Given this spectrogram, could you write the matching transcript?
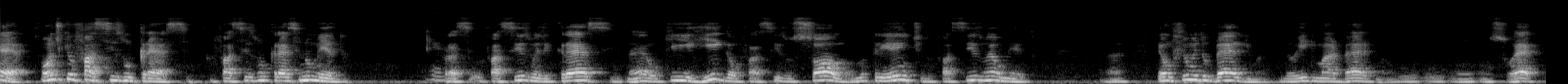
É, onde que o fascismo cresce? O fascismo cresce no medo. É. O fascismo ele cresce, né? O que irriga o fascismo, o solo, o nutriente do fascismo é o medo. Né? Tem um filme do Bergman, do Igmar Bergman, um, um sueco,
